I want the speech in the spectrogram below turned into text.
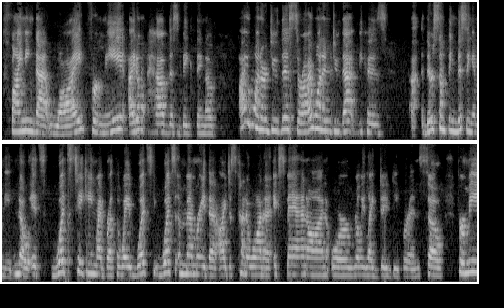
finding that why for me, I don't have this big thing of, I want to do this or I want to do that because uh, there's something missing in me. No, it's what's taking my breath away. What's what's a memory that I just kind of want to expand on or really like dig deeper in. So for me,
